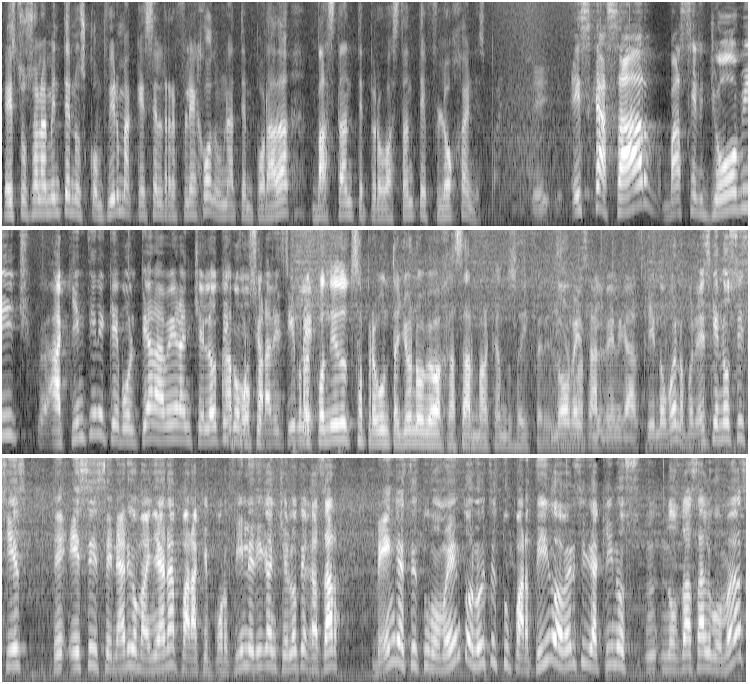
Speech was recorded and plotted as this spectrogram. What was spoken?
Esto solamente nos confirma que es el reflejo de una temporada bastante, pero bastante floja en España. ¿Es Hazard? ¿Va a ser Jovic? ¿A quién tiene que voltear a ver Ancelotti ah, como para decirle? Respondiendo a esa pregunta, yo no veo a Hazard marcando esa diferencia. No ves al belga haciendo. Bueno, pero es que no sé si es eh, ese escenario mañana para que por fin le diga Ancelotti a Hazard, venga, este es tu momento, ¿no? Este es tu partido, a ver si de aquí nos, nos das algo más.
